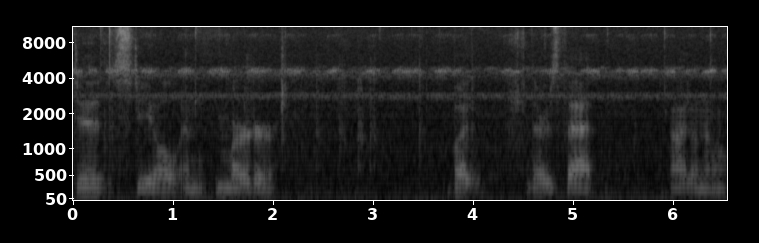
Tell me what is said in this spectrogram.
did steal and murder. But there's that, I don't know,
